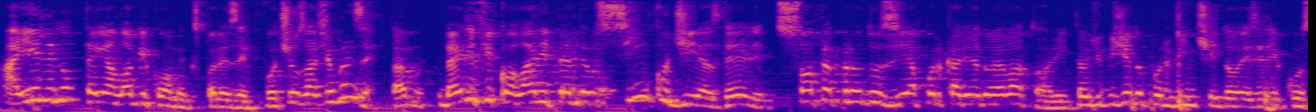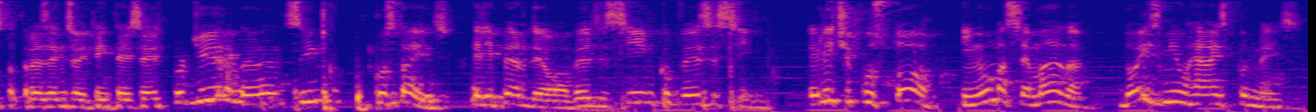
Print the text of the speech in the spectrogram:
Aí ele não tem a Log Comics, por exemplo. Vou te usar de um exemplo, tá? Daí ele ficou lá, ele perdeu 5 dias dele só para produzir a porcaria do relatório. Então, dividido por 22, ele custa 386 por dia, né? 5 custa isso. Ele perdeu, ó, vezes 5 vezes 5 ele te custou, em uma semana, dois mil reais por mês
